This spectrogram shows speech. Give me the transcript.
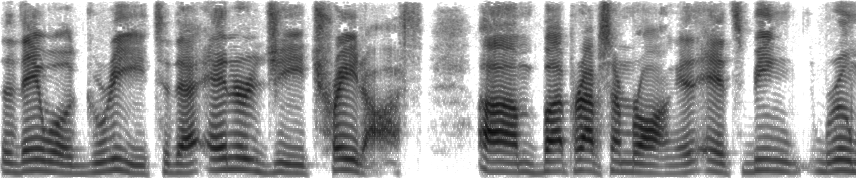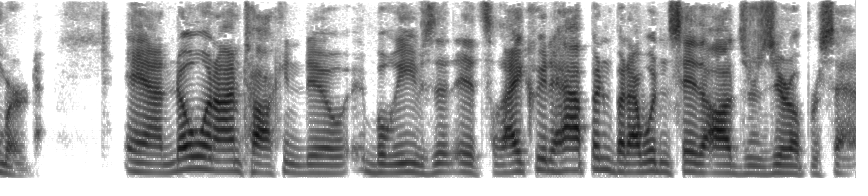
that they will agree to the energy trade off. Um, but perhaps I'm wrong. It, it's being rumored. And no one I'm talking to believes that it's likely to happen, but I wouldn't say the odds are 0%.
